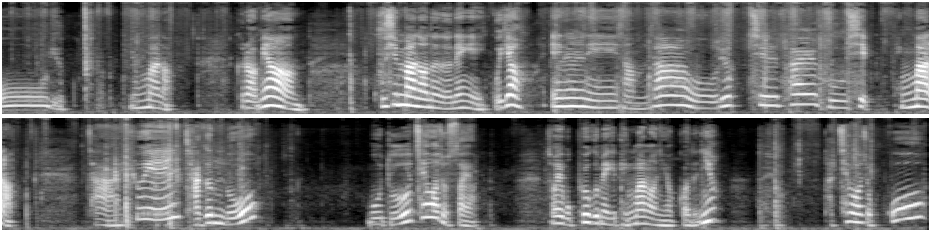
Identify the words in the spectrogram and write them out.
5, 6 6만원 그러면 90만원은 은행에 있고요 1, 2, 3, 4, 5, 6, 7, 8, 9, 10 100만원 자 휴일 자금도 모두 채워줬어요. 저희 목표 금액이 100만 원이었거든요. 다 채워줬고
